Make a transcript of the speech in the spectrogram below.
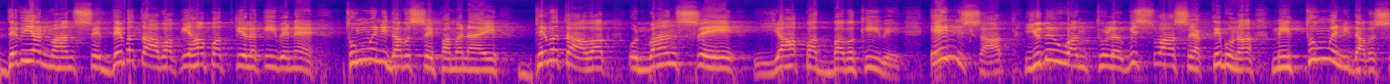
දෙවියන් වහන්සේ දෙවතාවක් යහපත් කියල කීවෙ නෑ. තුන්වැනි දවස්සේ පමණයි දෙවතාවක් උන්වහන්සේ යහපත් බව කීවේ. ඒ නිසා යුදව්වන් තුළ විශ්වාසයක් තිබුණා මේ තුන්වැනි දවස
